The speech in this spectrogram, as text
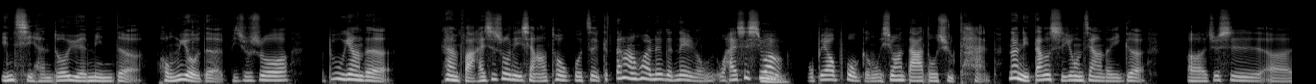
引起很多原民的朋友的，比如说不一样的。看法，还是说你想要透过这个？当然，话那个内容，我还是希望我不要破梗，我希望大家都去看。那你当时用这样的一个呃，就是呃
